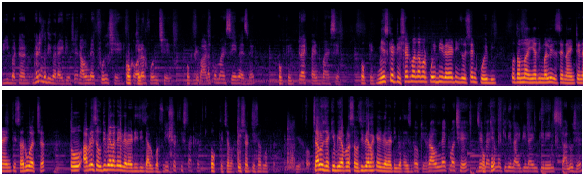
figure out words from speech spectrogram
વી બટન ઘણી બધી વેરાયટીઓ છે રાઉન્ડ નેક ફૂલ છે કોલર ફૂલ છે બાળકોમાં same as well okay track પેન્ટમાં સેમ ઓકે મીન્સ કે ટી શર્ટમાં તમારે કોઈ બી વેરાયટી જોઈશે ને કોઈ બી તો તમને અહીંયાથી મળી જશે નાઇન્ટી નાઇનથી શરૂઆત છે તો આપણે સૌથી પહેલા કઈ વેરાયટીથી ચાલુ કરશું ટી શર્ટથી સ્ટાર્ટ કરીએ ઓકે ચલો ટી શર્ટથી શરૂઆત કરીએ ચાલો જેકી ભાઈ આપણે સૌથી પહેલા કઈ વેરાયટી બતાવીશું ઓકે રાઉન્ડ નેક માં છે જે મેં તમે કીધી 99 થી રેન્જ ચાલુ છે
